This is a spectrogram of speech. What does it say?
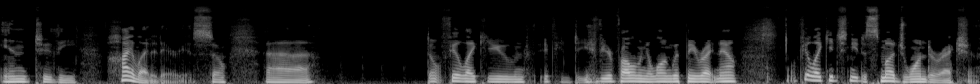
into the highlighted areas. So uh, don't feel like you, if, you, if you're following along with me right now, don't feel like you just need to smudge one direction.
